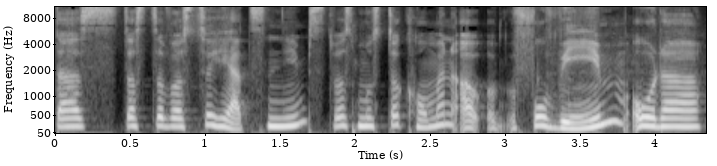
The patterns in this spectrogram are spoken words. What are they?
dass, dass du was zu Herzen nimmst? Was muss da kommen? Von wem? Oder?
